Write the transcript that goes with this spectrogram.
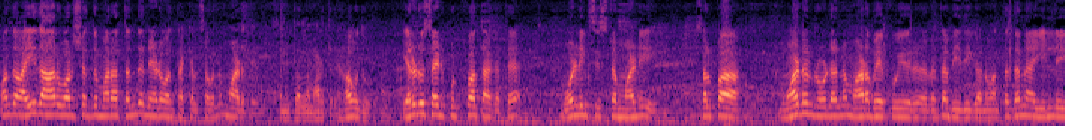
ಒಂದು ಐದು ಆರು ವರ್ಷದ್ದು ಮರ ತಂದು ನೆಡುವಂತ ಕೆಲಸವನ್ನು ಮಾಡ್ತೀವಿ. ಸಮತೋಲನ ಮಾಡ್ತೀರಿ. ಹೌದು. ಎರಡು ಸೈಡ್ ಫುಟ್ಪಾತ್ ಆಗತ್ತೆ. ಮೋಲ್ಡಿಂಗ್ ಸಿಸ್ಟಮ್ ಮಾಡಿ ಸ್ವಲ್ಪ ಮಾಡರ್ನ್ ರೋಡನ್ನು ಅನ್ನ ಮಾಡಬೇಕು ಈ ರಥ ಬೀದಿಗೆ ಅನ್ನುವಂಥದ್ದನ್ನು ಇಲ್ಲಿ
